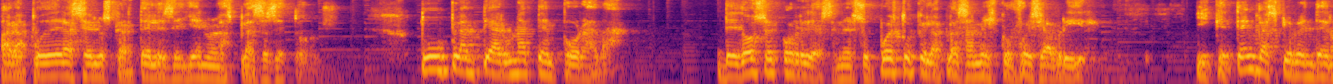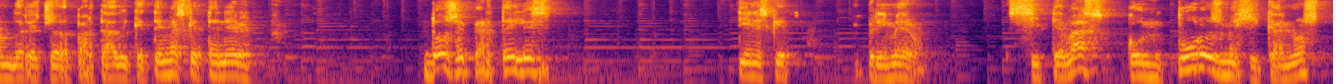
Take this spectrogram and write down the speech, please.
para poder hacer los carteles de lleno en las plazas de toros. Tú plantear una temporada de 12 corridas en el supuesto que la Plaza México fuese a abrir y que tengas que vender un derecho de apartado y que tengas que tener 12 carteles, tienes que, primero, si te vas con puros mexicanos,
